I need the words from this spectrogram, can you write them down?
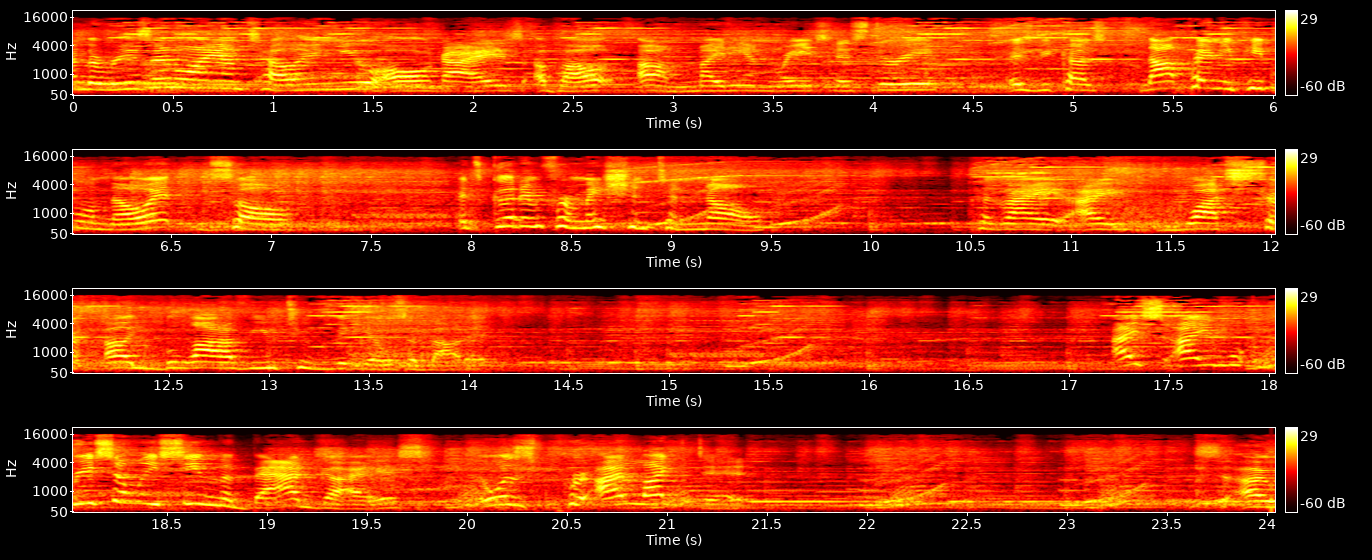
And the reason why I'm telling you all guys about um, Mighty and Ray's history is because not many people know it, so it's good information to know. Because I, I watched a lot of YouTube videos about it. I, I recently seen The Bad Guys. It was, I liked it. So I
